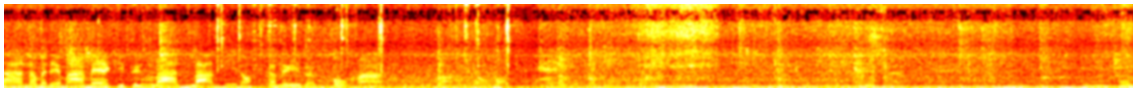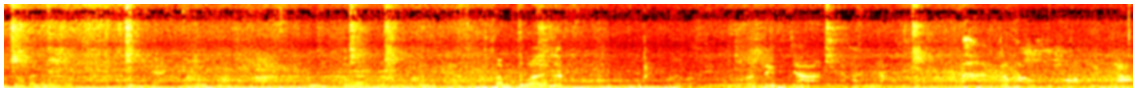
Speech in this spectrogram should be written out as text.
นานแล้วไม่ได้มาแม่คิดถึงร้านร้านนี้เนาะก็เลยแบบออกมาอืมดูแม่อืมกุ้งตัวก็เลยเลยกุ้งใหญ่มากกุ้งตัวใหญ่มากกุ้งสองตัวเลยนะ เต็มจานเลยนะคะเนี่ยกะเพราหมูกรอบเต็มจาน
